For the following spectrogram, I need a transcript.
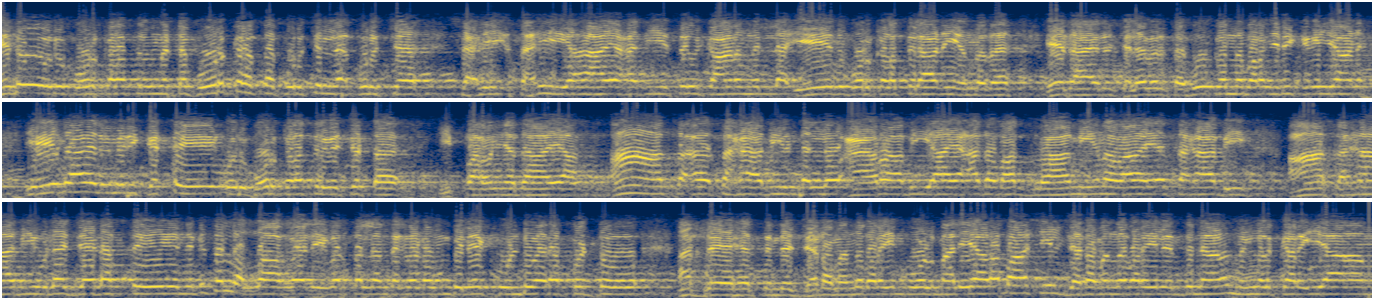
ഏതോ ഒരു പോർക്കളത്തിൽ നിന്നിട്ട് പോർക്കളത്തെ കുറിച്ചില്ല കുറിച്ച് സഹി- സഹിയായ ഹദീസിൽ കാണുന്നില്ല ഏത് പോർക്കളത്തിലാണ് എന്നത്. ഏതായാലും ചിലവർ തബൂക്ക് എന്ന് പറഞ്ഞിരിക്കുകയാണ്. ഏതായാലും ഇരിക്കട്ടെ ഒരു പോർക്കളത്തിൽ വെച്ചിട്ട് ഈ പറഞ്ഞതായ ആ സഹാബി ഉണ്ടല്ലോ ആറാബിയായ അഥവാ ഗ്രാമീണരായ സഹാബി ആ സഹാബിയുടെ ജഡത്തെ വസല്ലം തങ്ങളുടെ മുമ്പിലേക്ക് കൊണ്ടുവരപ്പെട്ടു. അദ്ദേഹത്തിന്റെ ജഡമെന്ന് പറയുമ്പോൾ മലയാള ഭാഷയിൽ ജഡമെന്ന് പറയൽ എന്തിനാണ് നിങ്ങൾക്കറിയാം.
